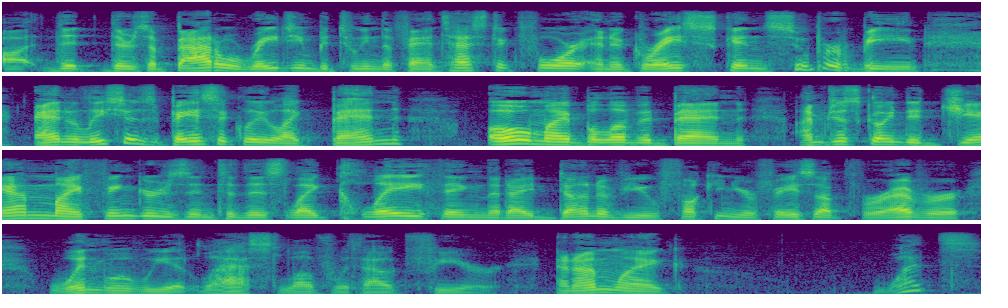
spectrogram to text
uh, that there's a battle raging between the Fantastic Four and a gray skinned super being, and Alicia's basically like Ben. Oh my beloved Ben, I'm just going to jam my fingers into this like clay thing that I'd done of you, fucking your face up forever. When will we at last love without fear? And I'm like, what's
